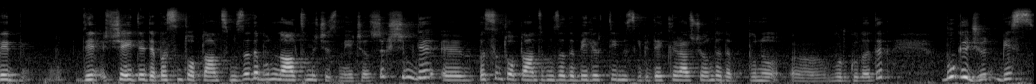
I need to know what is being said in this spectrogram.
ve de- şeyde de basın toplantımızda da bunun altını çizmeye çalıştık. Şimdi e, basın toplantımızda da belirttiğimiz gibi deklarasyonda da bunu e, vurguladık. Bu gücün biz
